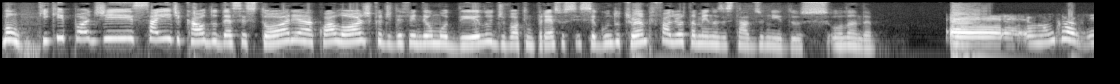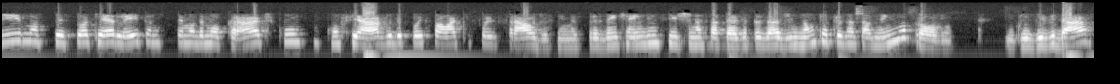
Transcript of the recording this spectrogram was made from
Bom, o que, que, pode sair de caldo dessa história? Qual a lógica de defender o um modelo de voto impresso se, segundo Trump, falhou também nos Estados Unidos? Holanda? É, eu nunca vi uma pessoa que é eleita no sistema democrático, confiável, depois falar que foi fraude, assim, mas o presidente ainda insiste nessa tese, apesar de não ter apresentado nenhuma prova, inclusive da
